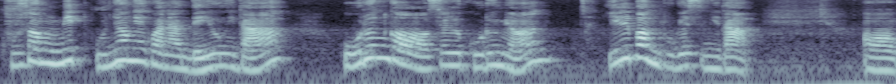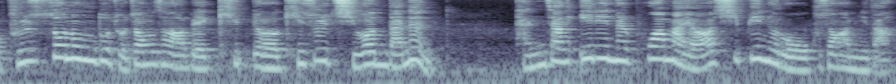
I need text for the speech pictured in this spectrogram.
구성 및 운영에 관한 내용이다. 옳은 것을 고르면 1번 보겠습니다. 어, 불소농도 조정 사업의 기, 어, 기술 지원단은 단장 1인을 포함하여 10인으로 구성합니다.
